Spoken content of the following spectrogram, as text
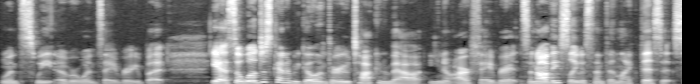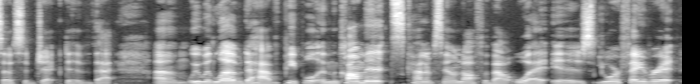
one sweet over one savory. But yeah, so we'll just kind of be going through talking about you know our favorites, and obviously with something like this, it's so subjective that um, we would love to have people in the comments kind of sound off about what is your favorite.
